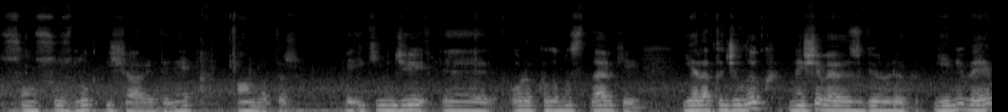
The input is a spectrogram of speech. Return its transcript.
sonsuzluk işaretini anlatır. Ve ikinci e, oracle'ımız der ki yaratıcılık, neşe ve özgürlük yeni ve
